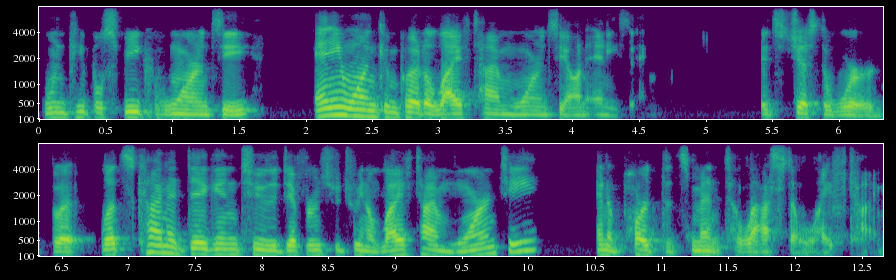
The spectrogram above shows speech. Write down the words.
when people speak of warranty, anyone can put a lifetime warranty on anything it's just a word. But let's kind of dig into the difference between a lifetime warranty and a part that's meant to last a lifetime.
